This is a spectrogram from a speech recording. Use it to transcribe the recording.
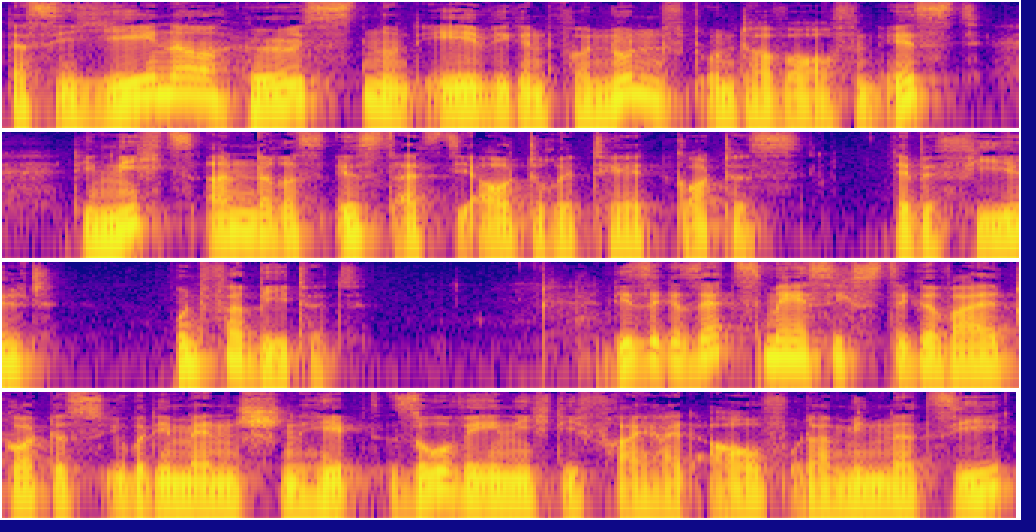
dass sie jener höchsten und ewigen Vernunft unterworfen ist, die nichts anderes ist als die Autorität Gottes, der befiehlt und verbietet. Diese gesetzmäßigste Gewalt Gottes über die Menschen hebt so wenig die Freiheit auf oder mindert sie,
